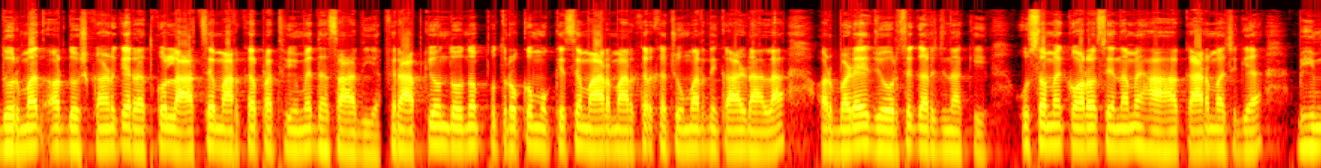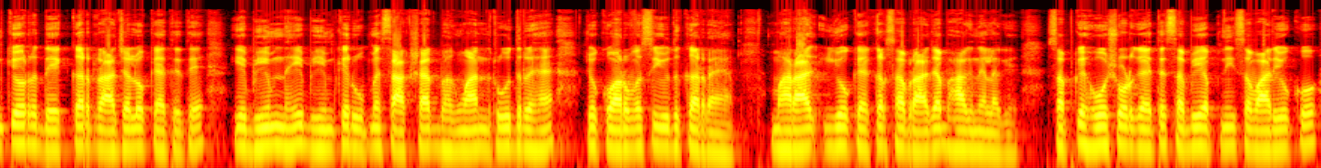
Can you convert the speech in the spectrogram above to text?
दुर्मत और दुष्कर्ण के रथ को लात से मारकर पृथ्वी में धसा दिया। फिर आपके उन दोनों पुत्रों को मुक्के से मार मारकर कचूमर निकाल डाला और बड़े ज़ोर से गर्जना की। उस समय कौरव सेना में हाहाकार मच गया। भीम की ओर देखकर राजा लोग कहते थे, ये भीम नहीं, भीम के रूप में साक्षात भगवान रुद्र हैं, जो कौरव से युद्ध कर रहे हैं। महाराज यो कहकर सब राजा भागने लगे। सबके होश उड़ गए थे, सभी अपनी सवारियों को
